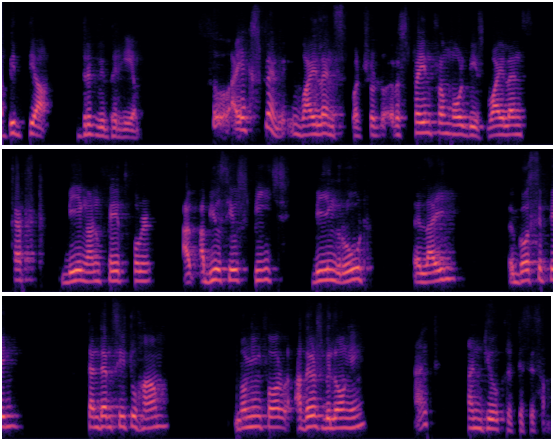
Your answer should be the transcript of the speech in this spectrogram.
Abidya, Drigvipariyam. So I explained violence, what should restrain from all these violence, theft being unfaithful abusive speech being rude lying gossiping tendency to harm longing for others belonging and undue criticism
